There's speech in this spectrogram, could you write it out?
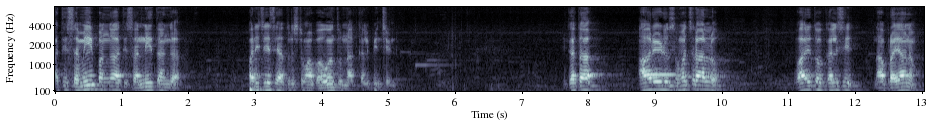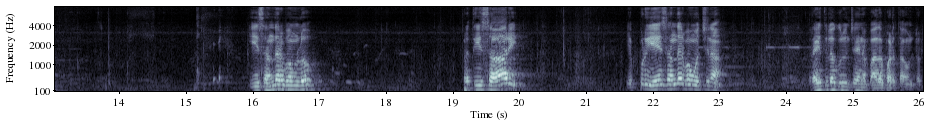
అతి సమీపంగా అతి సన్నిహితంగా పనిచేసే అదృష్టం ఆ భగవంతుడు నాకు కల్పించిండు. గత ఆరేడు సంవత్సరాల్లో వారితో కలిసి నా ప్రయాణం ఈ సందర్భంలో ప్రతిసారి ఎప్పుడు ఏ సందర్భం వచ్చినా రైతుల గురించి ఆయన బాధపడుతూ ఉంటారు.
